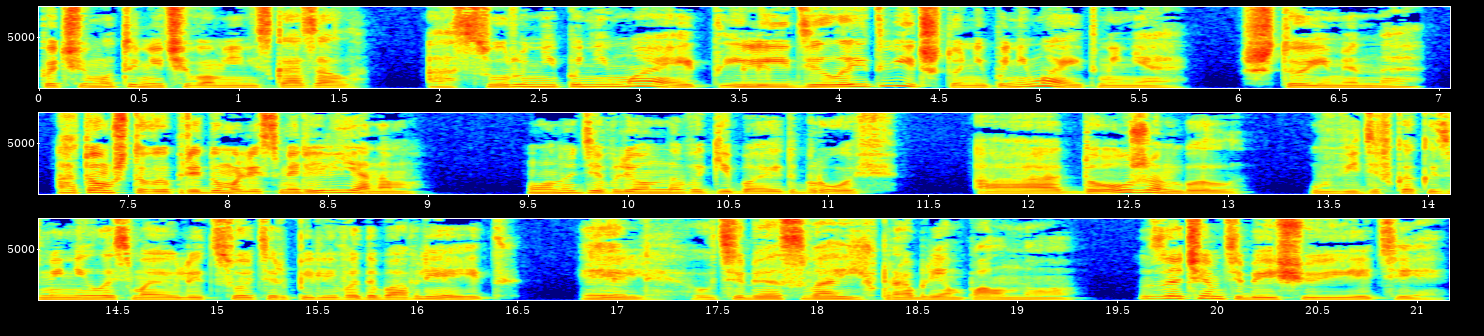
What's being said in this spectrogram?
«Почему ты ничего мне не сказал?» Асур не понимает или делает вид, что не понимает меня. «Что именно?» «О том, что вы придумали с Мерильяном». Он удивленно выгибает бровь. «А должен был?» Увидев, как изменилось мое лицо, терпеливо добавляет. «Эль, у тебя своих проблем полно. Зачем тебе еще и эти?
